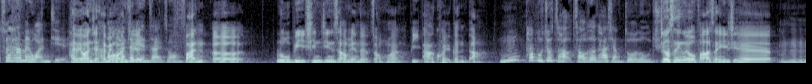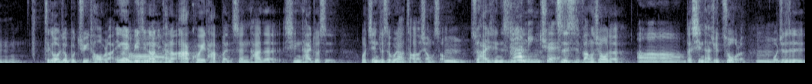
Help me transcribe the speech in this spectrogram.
所以它没完结，还没完结，还没完结，在连载中。反而 Ruby 心境上面的转换比阿奎更大。嗯，他不就朝朝着他想做的路去？就是因为有发生一些，嗯，这个我就不剧透了，因为毕竟呢，你看到阿奎他本身他的心态就是。我今天就是为了找到凶手，嗯，所以他已经是他很明确至死方休的哦的心态去做了，嗯，我就是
